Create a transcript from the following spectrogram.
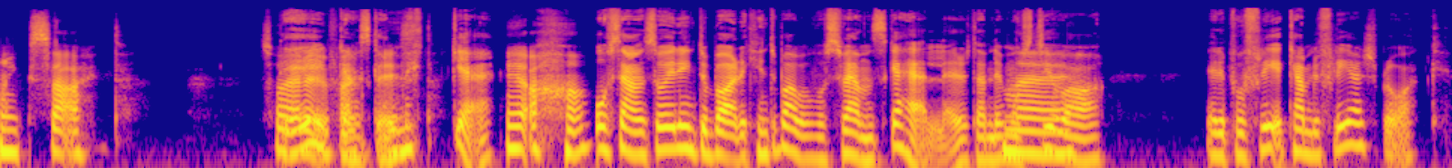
exakt. Så det är är det ju ju ganska faktiskt. mycket. Ja. Och sen så är det inte bara, det kan inte bara vara på svenska heller utan det måste ju Nej. vara, är det på fler, kan du fler språk?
